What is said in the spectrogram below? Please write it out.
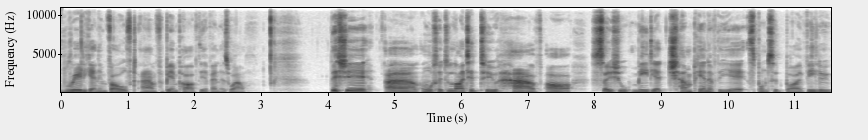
really getting involved and for being part of the event as well. This year, um, I'm also delighted to have our social media champion of the year sponsored by Velu.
